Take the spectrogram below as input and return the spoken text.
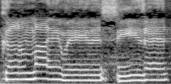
come my way this season.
